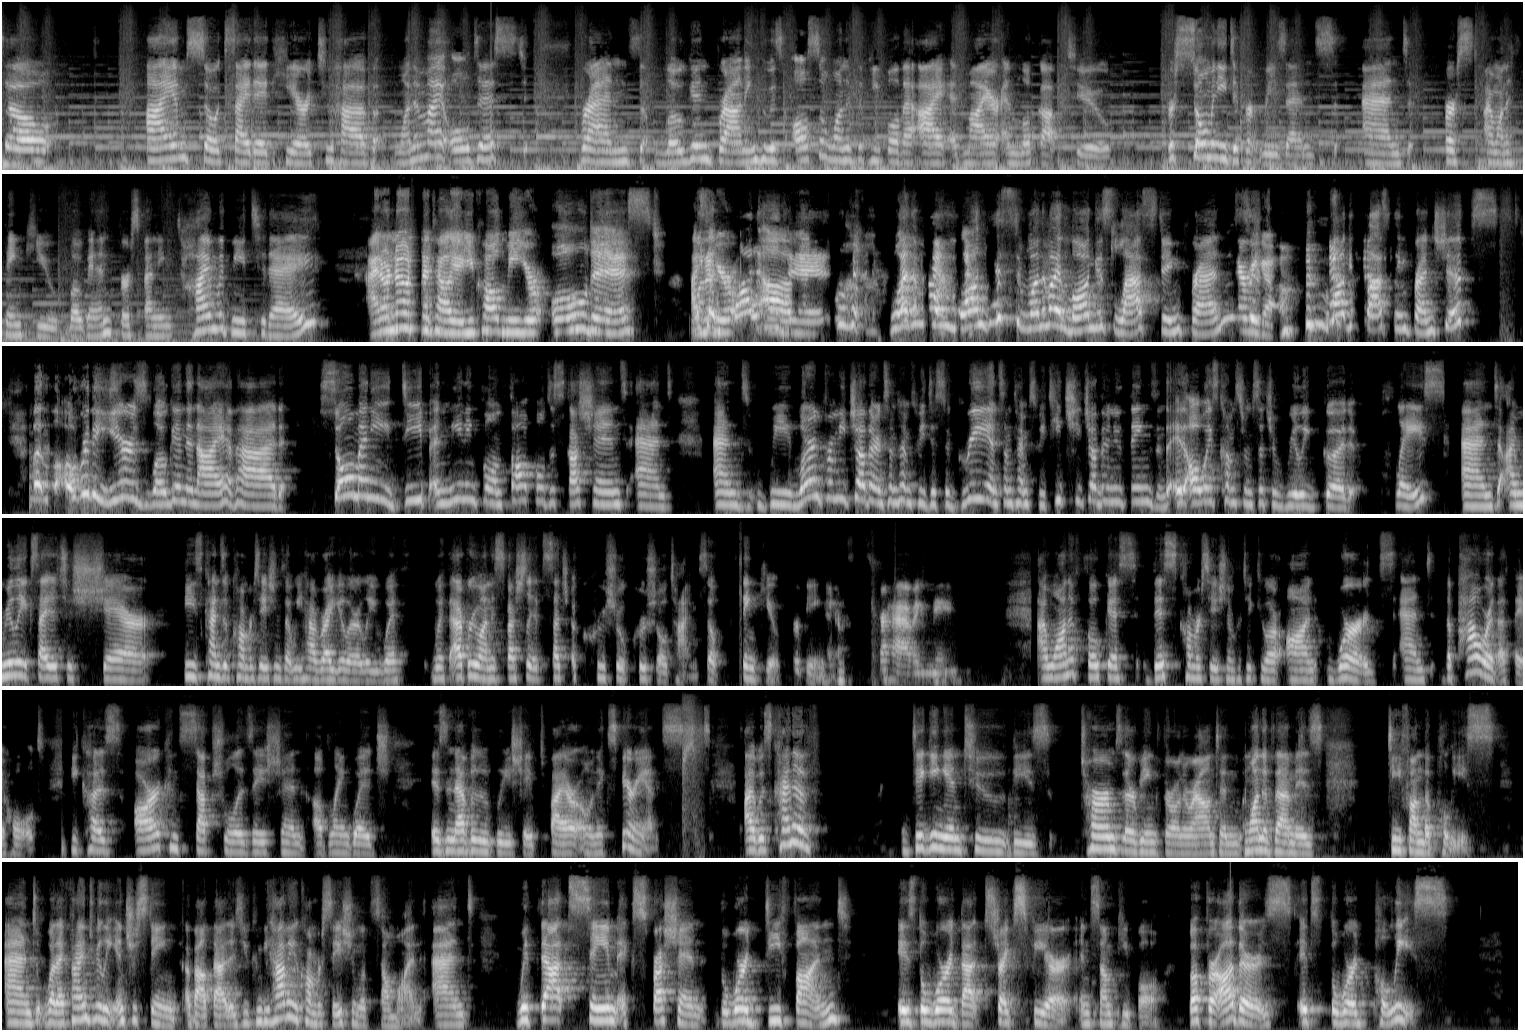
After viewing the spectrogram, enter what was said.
So, I am so excited here to have one of my oldest friends, Logan Browning, who is also one of the people that I admire and look up to for so many different reasons. And first, I want to thank you, Logan, for spending time with me today. I don't know, Nathalia. You called me your oldest. I One said of your one of one of my longest, one of my longest lasting friends. There we go. longest lasting friendships. But over the years, Logan and I have had so many deep and meaningful and thoughtful discussions and and we learn from each other and sometimes we disagree and sometimes we teach each other new things and it always comes from such a really good place and i'm really excited to share these kinds of conversations that we have regularly with with everyone especially at such a crucial crucial time so thank you for being here Thanks for having me. I want to focus this conversation in particular on words and the power that they hold because our conceptualization of language is inevitably shaped by our own experience. I was kind of digging into these terms that are being thrown around, and one of them is defund the police. And what I find really interesting about that is you can be having a conversation with someone, and with that same expression, the word defund is the word that strikes fear in some people. But for others, it's the word police.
